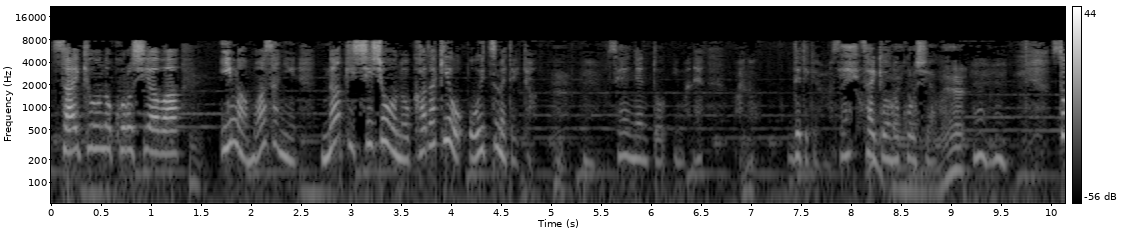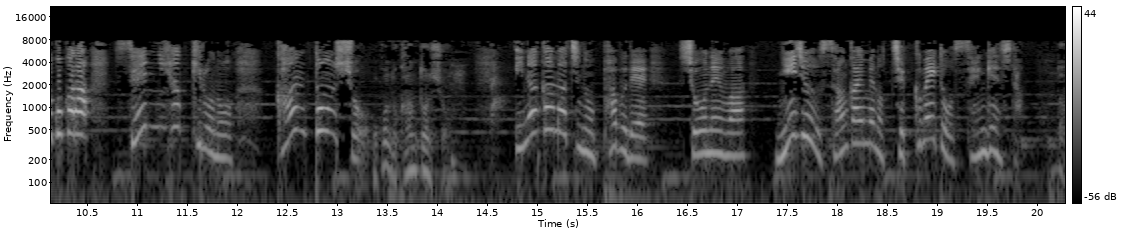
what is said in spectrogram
最強の殺し屋は、今まさに亡き師匠の仇を追い詰めていた。うんうん青年と今ね、あの、出てきますね。最強の殺し屋が。ねうんうんそこから1200キロの広東省、今度関東省。田舎町のパブで少年は23回目のチェックメイトを宣言した。なんだ？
